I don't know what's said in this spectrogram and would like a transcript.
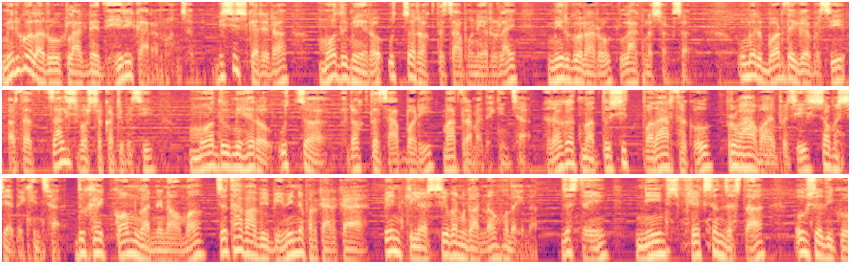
मृगोला रोग लाग्ने धेरै कारण हुन्छन्। विशेष गरेर मधुमेह र उच्च रक्तचाप हुनेहरूलाई मृगोला रोग लाग्न सक्छ। उमेर बढ्दै गएपछि अर्थात् चालिस वर्ष कटेपछि मधुमेह र उच्च रक्तचाप बढी मात्रामा देखिन्छ। रगतमा दूषित पदार्थको प्रभाव भएपछि समस्या देखिन्छ। दुखाइ कम गर्ने नाउँमा जथाभावी विभिन्न प्रकारका पेन किलर सेवन गर्न हुँदैन। जस्तै निम्स फ्लेक्सन जस्ता औषधिको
